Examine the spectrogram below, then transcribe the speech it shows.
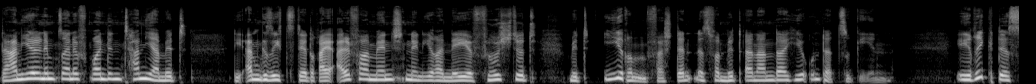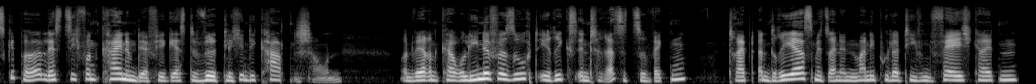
Daniel nimmt seine Freundin Tanja mit, die angesichts der drei Alpha-Menschen in ihrer Nähe fürchtet, mit ihrem Verständnis von Miteinander hier unterzugehen. Erik, der Skipper, lässt sich von keinem der vier Gäste wirklich in die Karten schauen. Und während Caroline versucht, Eriks Interesse zu wecken, treibt Andreas mit seinen manipulativen Fähigkeiten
